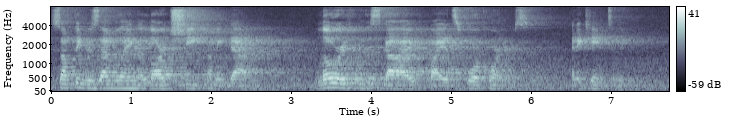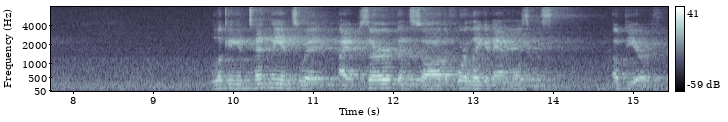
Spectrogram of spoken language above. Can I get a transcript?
something resembling a large sheet coming down, lowered from the sky by its four corners, and it came to me. Looking intently into it, I observed and saw the four-legged animals the, of the earth,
